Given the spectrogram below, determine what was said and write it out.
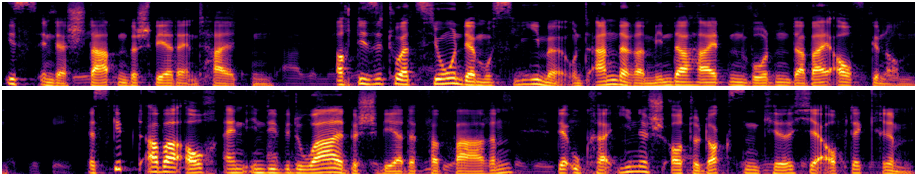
ist in der Staatenbeschwerde enthalten. Auch die Situation der Muslime und anderer Minderheiten wurden dabei aufgenommen. Es gibt aber auch ein Individualbeschwerdeverfahren der ukrainisch-orthodoxen Kirche auf der Krim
